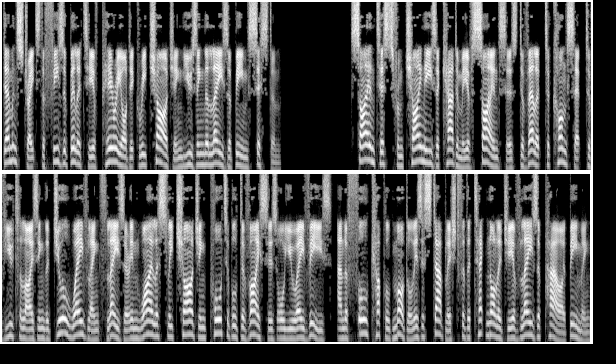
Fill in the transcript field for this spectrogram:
demonstrates the feasibility of periodic recharging using the laser beam system. Scientists from Chinese Academy of Sciences developed a concept of utilizing the dual wavelength laser in wirelessly charging portable devices or UAVs, and a full coupled model is established for the technology of laser power beaming.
